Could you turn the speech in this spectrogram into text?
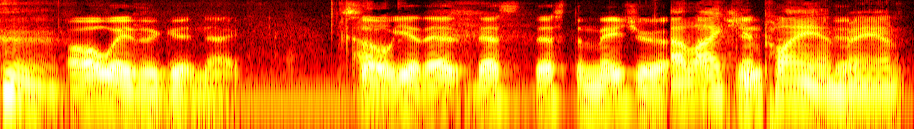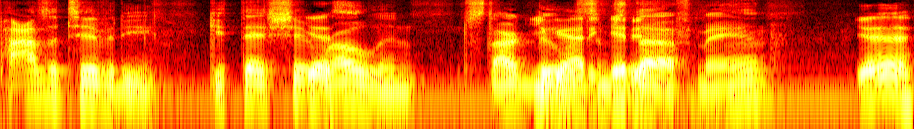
always a good night. So yeah, that that's that's the major. I like your plan, man. Positivity. Get that shit Yes. rolling. Start doing some get it. stuff, man. Yeah,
